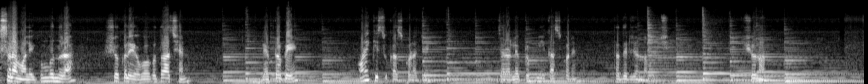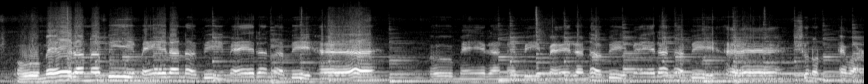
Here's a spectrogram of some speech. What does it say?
আসসালামু আলাইকুম বন্ধুরা। সকলে অবগত আছেন? ল্যাপটপে অনেক কিছু কাজ করা যায়। যারা ল্যাপটপ নিয়ে কাজ করেন, তাদের জন্য বলছি। শুনুন। ও মেরা নবী মেরা নবী মেরা নবী হ্যাঁ। ও মেরা নবী মেরা নবী মেরা নবী হ্যাঁ। শুনুন এবার।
